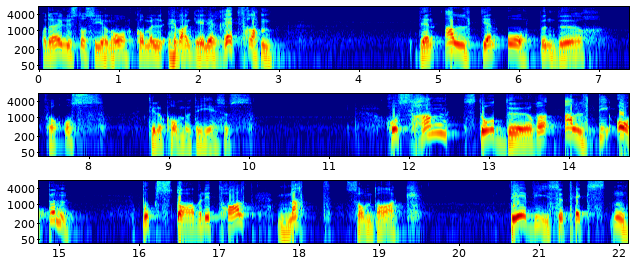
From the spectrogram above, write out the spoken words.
Og det har jeg lyst til å si nå, kommer evangeliet rett fram. Det er alltid en åpen dør for oss til å komme til Jesus. Hos han står døra alltid åpen, bokstavelig talt natt som dag. Det viser teksten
